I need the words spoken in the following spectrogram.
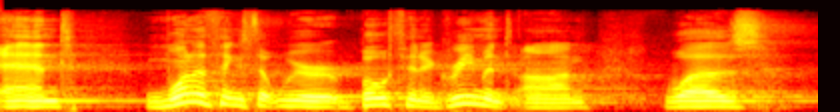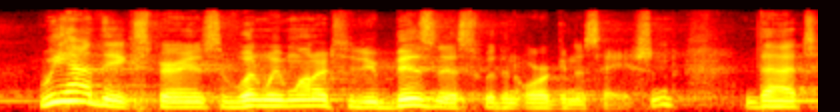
and one of the things that we were both in agreement on was we had the experience of when we wanted to do business with an organization that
